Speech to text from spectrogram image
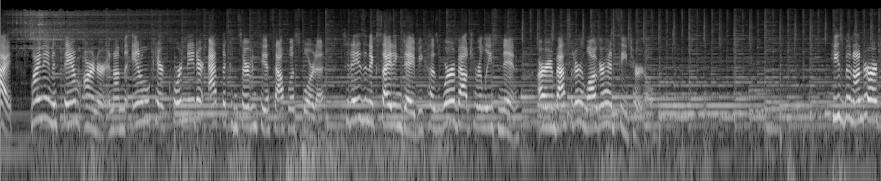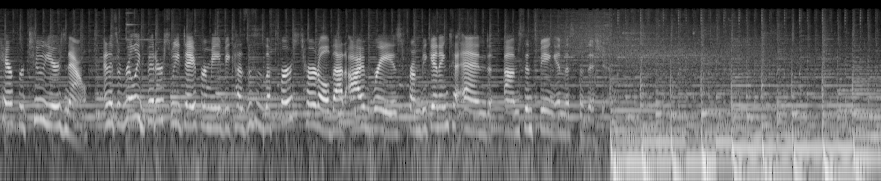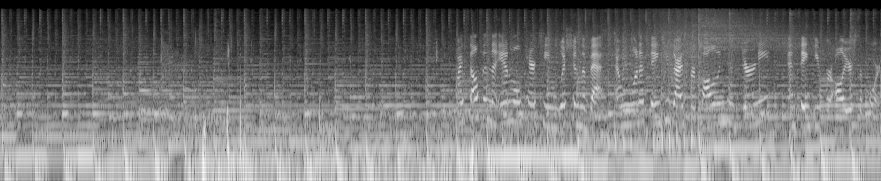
Hi, my name is Sam Arner and I'm the Animal Care Coordinator at the Conservancy of Southwest Florida. Today is an exciting day because we're about to release Nin, our ambassador loggerhead sea turtle. He's been under our care for two years now, and it's a really bittersweet day for me because this is the first turtle that I've raised from beginning to end um, since being in this position. Care team wish him the best, and we want to thank you guys for following his journey and thank you for all your support.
